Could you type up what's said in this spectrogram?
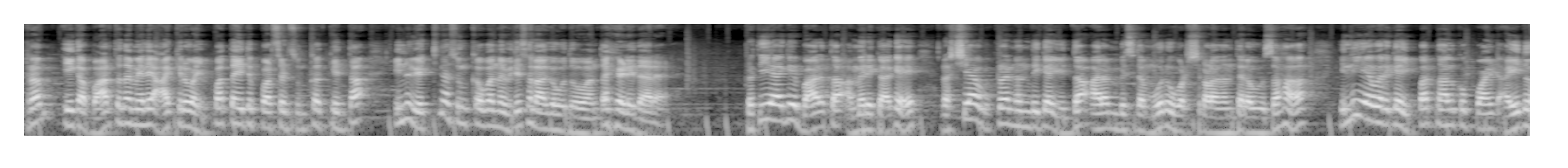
ಟ್ರಂಪ್ ಈಗ ಭಾರತದ ಮೇಲೆ ಹಾಕಿರುವ ಇಪ್ಪತ್ತೈದು ಪರ್ಸೆಂಟ್ ಸುಂಕಕ್ಕಿಂತ ಇನ್ನೂ ಹೆಚ್ಚಿನ ಸುಂಕವನ್ನು ವಿಧಿಸಲಾಗುವುದು ಅಂತ ಹೇಳಿದ್ದಾರೆ. ಪ್ರತಿಯಾಗಿ ಭಾರತ ಅಮೆರಿಕಾಗೆ ರಷ್ಯಾ ಉಕ್ರೇನ್ನೊಂದಿಗೆ ಯುದ್ಧ ಆರಂಭಿಸಿದ ಮೂರು ವರ್ಷಗಳ ನಂತರವೂ ಸಹ ಇಲ್ಲಿಯವರೆಗೆ ಇಪ್ಪತ್ನಾಲ್ಕು ಪಾಯಿಂಟ್ ಐದು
